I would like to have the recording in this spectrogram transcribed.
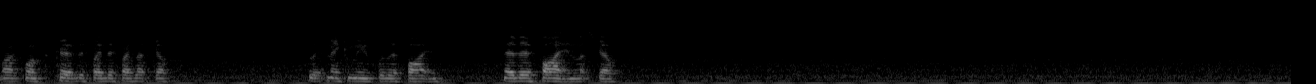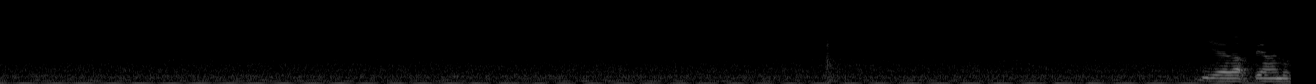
Right, come on, Kurt, this way, this way, let's go. Let's make a move, but they're fighting. No, they're fighting, let's go. That behind us.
